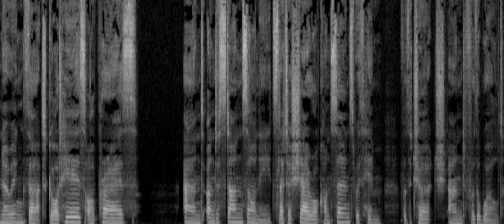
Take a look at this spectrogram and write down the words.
Knowing that God hears our prayers and understands our needs, let us share our concerns with Him for the Church and for the world.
